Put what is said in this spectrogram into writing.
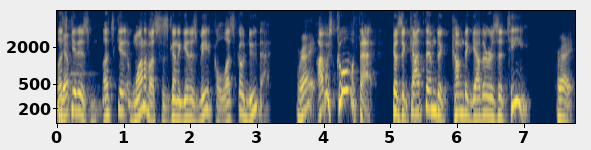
let's yep. get his let's get one of us is going to get his vehicle let's go do that right i was cool with that because it got them to come together as a team right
